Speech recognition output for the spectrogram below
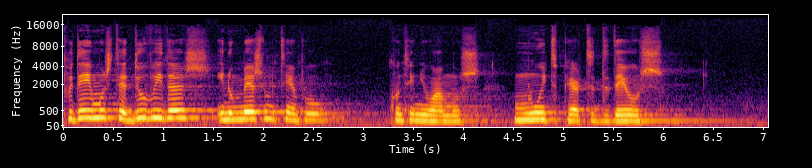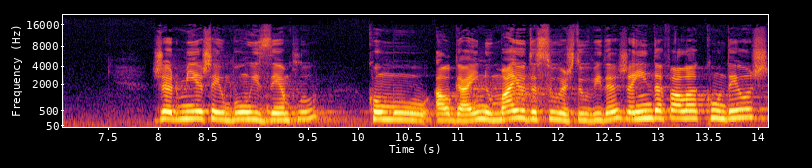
podemos ter dúvidas e, no mesmo tempo, continuamos muito perto de Deus. Jeremias é um bom exemplo, como alguém, no meio das suas dúvidas, ainda fala com Deus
